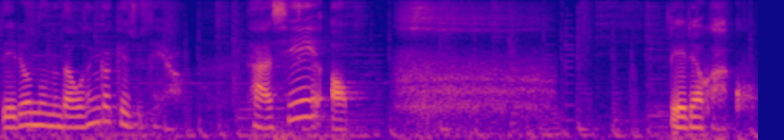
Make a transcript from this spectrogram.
내려놓는다고 생각해 주세요. 다시 up 내려가고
